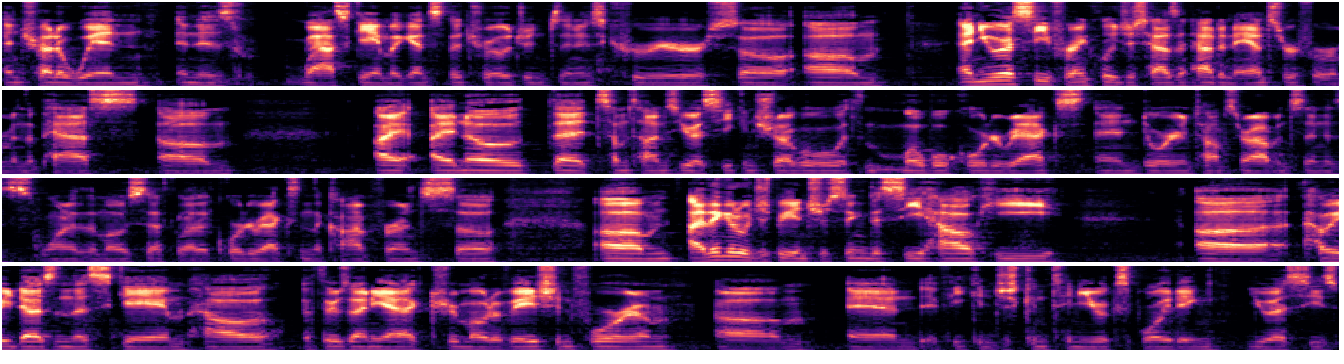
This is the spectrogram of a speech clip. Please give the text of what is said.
and try to win in his last game against the Trojans in his career. So um, and USC frankly just hasn't had an answer for him in the past. Um, I I know that sometimes USC can struggle with mobile quarterbacks, and Dorian Thompson Robinson is one of the most athletic quarterbacks in the conference. So um, I think it would just be interesting to see how he. Uh, how he does in this game, how if there's any extra motivation for him, um, and if he can just continue exploiting USC's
